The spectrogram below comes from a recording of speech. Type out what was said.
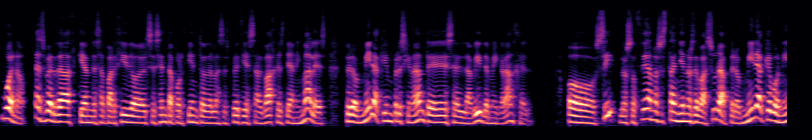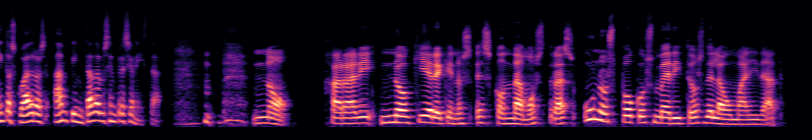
Bueno, es verdad que han desaparecido el 60% de las especies salvajes de animales, pero mira qué impresionante es el David de Miguel Ángel. O sí, los océanos están llenos de basura, pero mira qué bonitos cuadros han pintado los impresionistas. no, Harari no quiere que nos escondamos tras unos pocos méritos de la humanidad.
